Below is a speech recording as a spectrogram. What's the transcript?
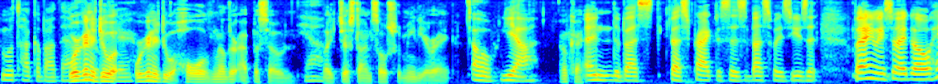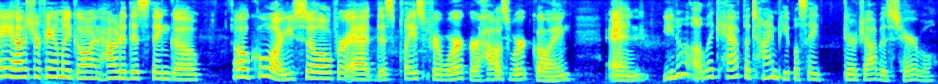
and we'll talk about that. We're gonna do little a we're gonna do a whole another episode, Yeah. like just on social media, right? Oh yeah, Okay. and the best best practices, the best ways to use it. But anyway, so I go, hey, how's your family going? How did this thing go? Oh, cool. Are you still over at this place for work, or how's work going? And you know, uh, like half the time, people say their job is terrible.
